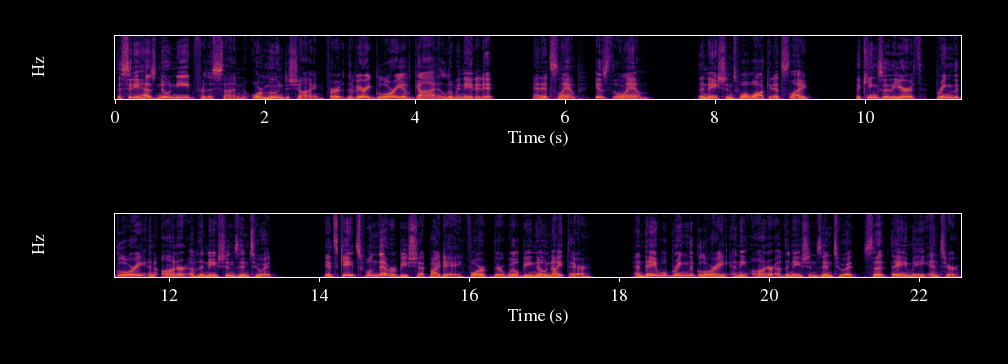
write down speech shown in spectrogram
The city has no need for the sun or moon to shine, for the very glory of God illuminated it, and its lamp is the Lamb. The nations will walk in its light. The kings of the earth bring the glory and honor of the nations into it. Its gates will never be shut by day, for there will be no night there. And they will bring the glory and the honor of the nations into it, so that they may enter.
